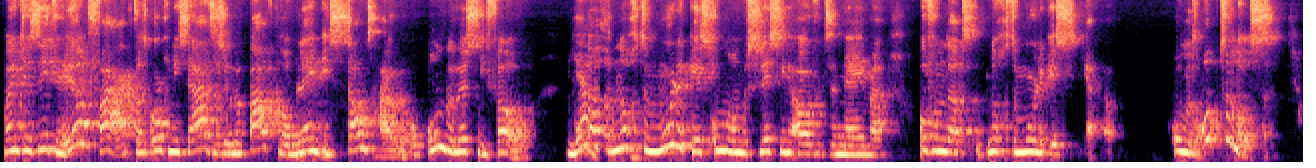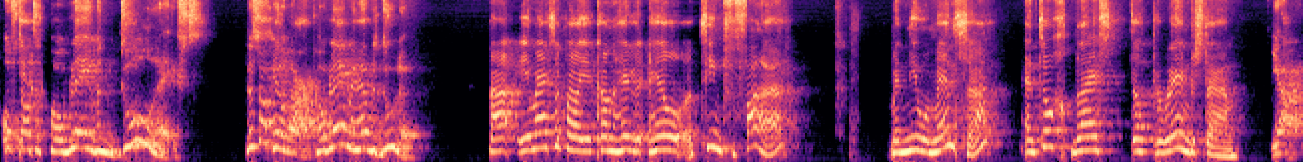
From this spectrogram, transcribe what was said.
Want je ziet heel vaak dat organisaties een bepaald probleem in stand houden op onbewust niveau. Ja. Omdat het nog te moeilijk is om er een beslissing over te nemen. Of omdat het nog te moeilijk is ja, om het op te lossen. Of dat het probleem een doel heeft. Dat is ook heel raar. Problemen hebben doelen. Nou, je merkt ook wel, je kan een heel, heel team vervangen met nieuwe mensen en toch blijft dat probleem bestaan. Ja,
